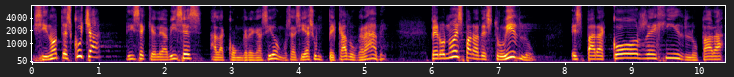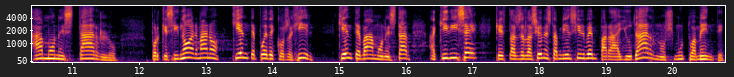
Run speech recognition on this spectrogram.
Y si no te escucha, dice que le avises a la congregación, o sea, si es un pecado grave. Pero no es para destruirlo, es para corregirlo, para amonestarlo. Porque si no, hermano, ¿quién te puede corregir? ¿Quién te va a amonestar? Aquí dice que estas relaciones también sirven para ayudarnos mutuamente.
